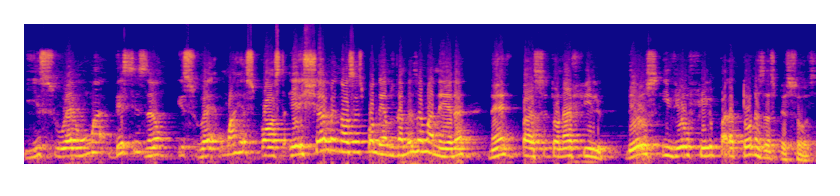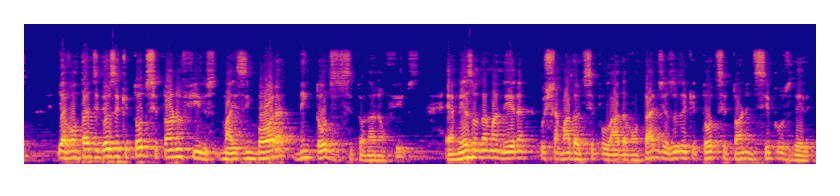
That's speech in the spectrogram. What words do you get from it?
E isso é uma decisão, isso é uma resposta. Ele chama e nós respondemos da mesma maneira, né, para se tornar filho. Deus enviou o Filho para todas as pessoas. E a vontade de Deus é que todos se tornem filhos, mas embora nem todos se tornarão filhos. É a mesma da maneira o chamado ao discipulado. A vontade de Jesus é que todos se tornem discípulos dele,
